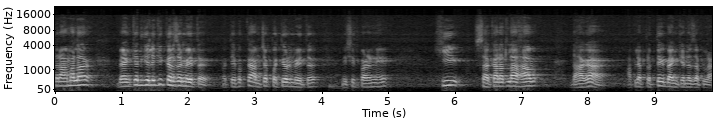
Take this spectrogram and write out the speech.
तर आम्हाला बँकेत गेले की कर्ज मिळतं. मग ते फक्त आमच्या पतीवर मिळतं. निश्चितपणाने ही सहकारातला हा धागा आपल्या प्रत्येक बँकेनं जपला.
